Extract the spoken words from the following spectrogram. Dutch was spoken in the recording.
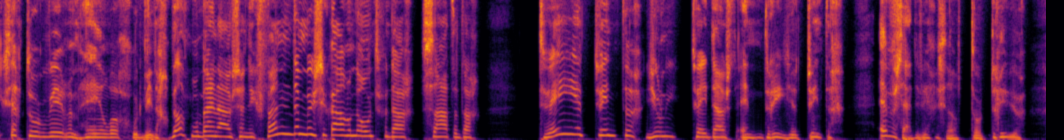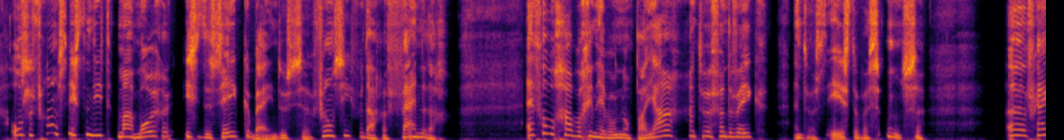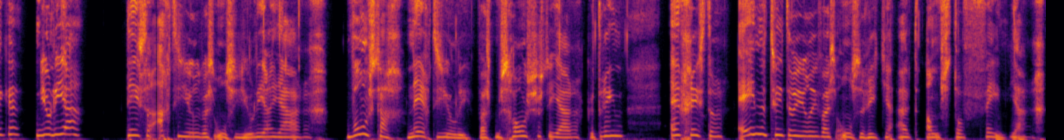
ik zeg toch weer een hele goede middag. Welkom bij een uitzending van de Muzikale Noot. Vandaag zaterdag 22 juli 2023. En we zijn er weer gezellig tot drie uur. Onze Frans is er niet, maar morgen is hij er zeker bij. Dus uh, Fransie, vandaag een fijne dag. En voor we gaan beginnen hebben we nog een paar jaar van de week. En het, was, eerste was onze, uh, Julia Dinsdag 18 juli was onze Julia jarig. Woensdag 19 juli was mijn schoonzuster jarig, Katrien. En gisteren, 21 juli, was onze Rietje uit Amstelveen jarig.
